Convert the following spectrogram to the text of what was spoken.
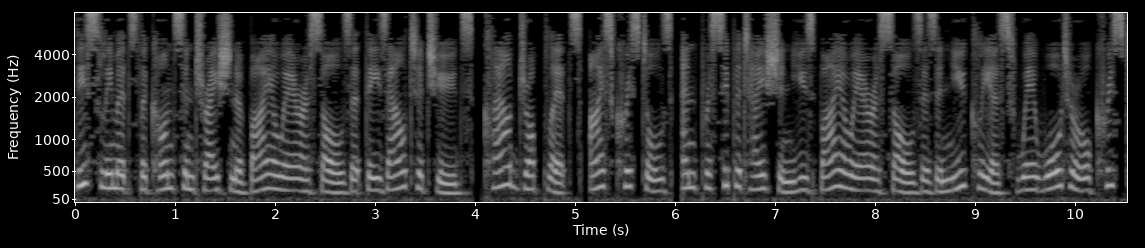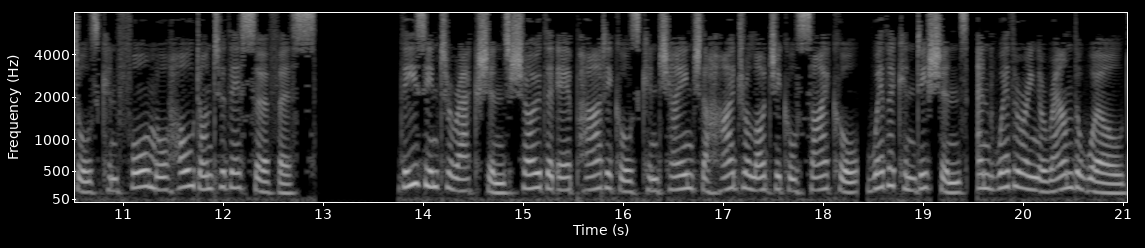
This limits the concentration of bioaerosols at these altitudes. Cloud droplets, ice crystals, and precipitation use bioaerosols as a nucleus where water or crystals can form or hold onto their surface. These interactions show that air particles can change the hydrological cycle, weather conditions, and weathering around the world.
